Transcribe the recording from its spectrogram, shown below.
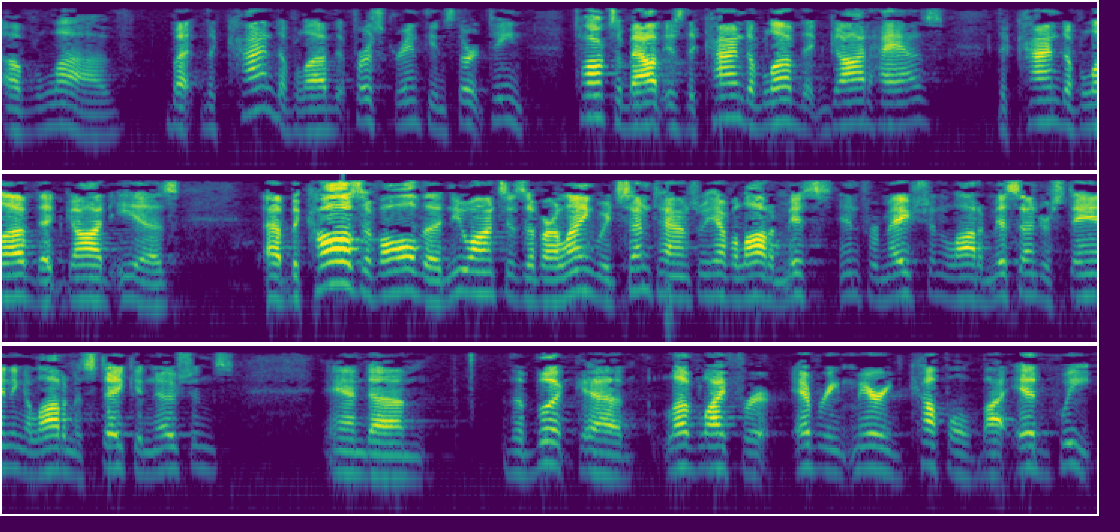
of love. But the kind of love that 1 Corinthians 13 talks about is the kind of love that God has the kind of love that God is. Uh, because of all the nuances of our language, sometimes we have a lot of misinformation, a lot of misunderstanding, a lot of mistaken notions. And um, the book, uh, Love Life for Every Married Couple by Ed Wheat,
